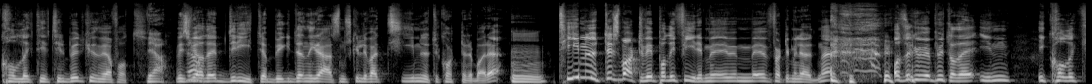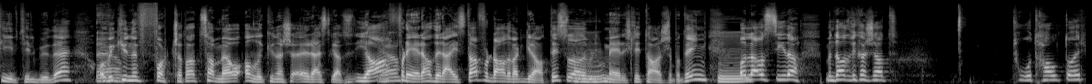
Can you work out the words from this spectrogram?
kollektivtilbud kunne vi ha fått. Ja. Hvis vi Ja. hadde driti og bygd denne greia som skulle være ti minutter kortere. bare Ti minutter sparte vi på de fire, mi- mi- 40 milliardene! og så kunne vi putta det inn i kollektivtilbudet. Og vi kunne fortsatt hatt samme, og alle kunne ha reist gratis. Ja, Ja. flere hadde reist da, for da hadde det vært gratis. Og da hadde det blitt mer slitasje på ting. Og la oss si da Men da hadde vi kanskje hatt to og et halvt år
